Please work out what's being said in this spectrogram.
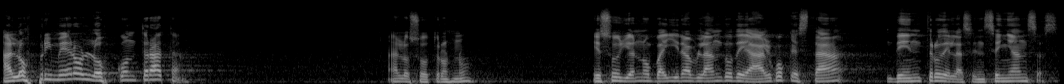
A los primeros los contrata, a los otros no. Eso ya nos va a ir hablando de algo que está dentro de las enseñanzas.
